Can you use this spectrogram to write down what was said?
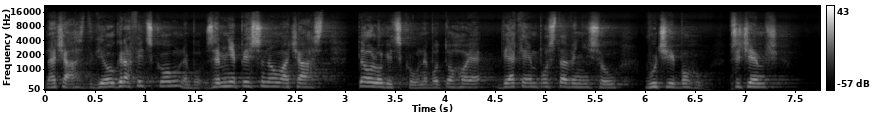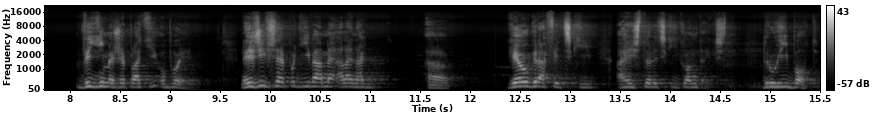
Na část geografickou nebo zeměpisnou a část teologickou, nebo toho, v jakém postavení jsou vůči Bohu. Přičemž vidíme, že platí oboje. Nejdřív se podíváme ale na geografický a historický kontext. Druhý bod.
